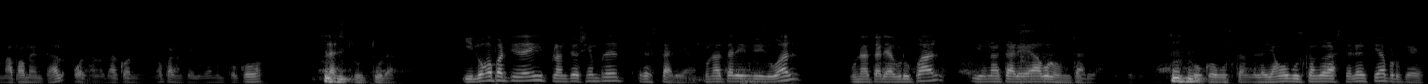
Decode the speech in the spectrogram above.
mapa mental o la nota Cornell, ¿no? para que lleven un poco la estructura. Y luego a partir de ahí planteo siempre tres tareas. Una tarea individual, una tarea grupal y una tarea voluntaria. Un poco buscando, le llamo buscando la excelencia porque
